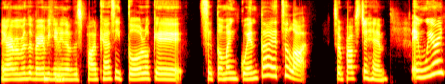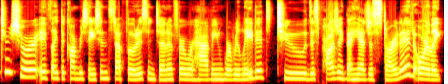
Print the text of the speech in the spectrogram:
Like I remember the very mm-hmm. beginning of this podcast, y todo lo que se toma en cuenta, it's a lot. So props to him. And we aren't too sure if like the conversations that Fotis and Jennifer were having were related to this project that he had just started or like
